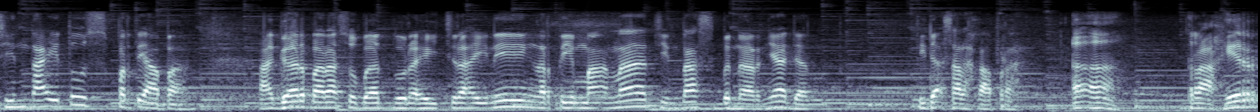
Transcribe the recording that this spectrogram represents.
cinta itu seperti apa? Agar para sobat Lurah Hijrah ini ngerti makna cinta sebenarnya dan tidak salah kaprah. Ah, ah. terakhir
